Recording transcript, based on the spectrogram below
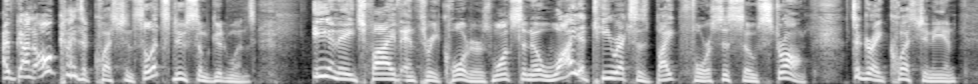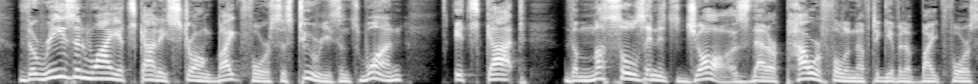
I've got all kinds of questions. So let's do some good ones. Ian, age five and three quarters, wants to know why a T Rex's bite force is so strong. That's a great question, Ian. The reason why it's got a strong bite force is two reasons. One, it's got the muscles in its jaws that are powerful enough to give it a bite force,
